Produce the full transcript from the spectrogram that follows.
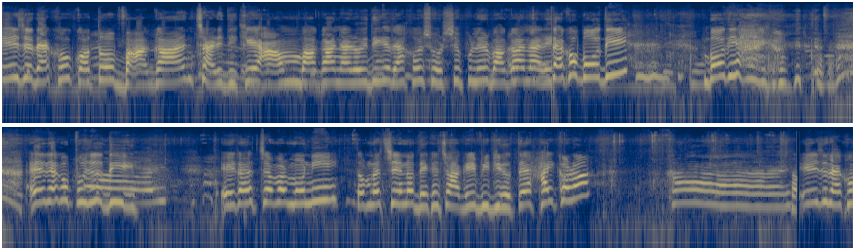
এই যে দেখো কত বাগান চারিদিকে আম বাগান আর ওইদিকে দেখো সর্ষে ফুলের বাগান আর দেখো বৌদি বৌদি হাই কর। এই দেখো পুজো দি। এটা হচ্ছে আমার মনি তোমরা চেনো দেখেছ আগেই ভিডিওতে। হাই করো। এই যে দেখো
